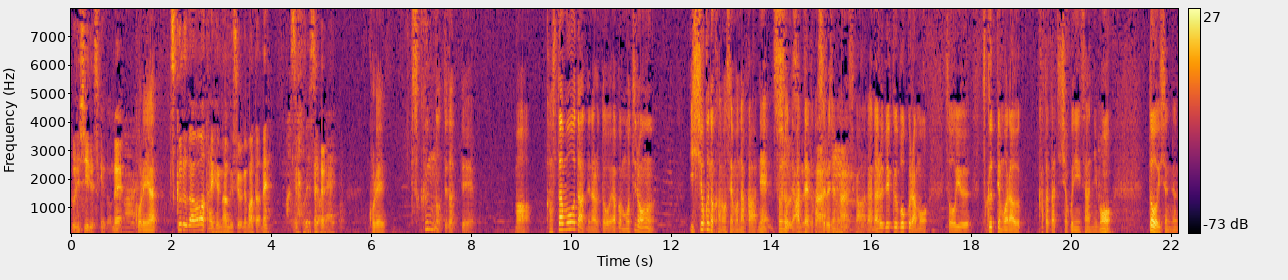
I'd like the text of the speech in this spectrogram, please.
嬉しいですけどね。はい。これや、作る側は大変なんですよねまたね。まあ、そうですよね。これ、作んのってだって、まあ、カスタムオーダーってなると、やっぱもちろん、一色の可能性もなんかね、そういうのってあったりとかするじゃないですか。だからなるべく僕らも、そういう作ってもらう方たち、職人さんにも、と一緒に、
